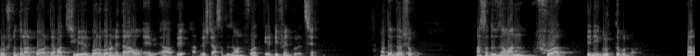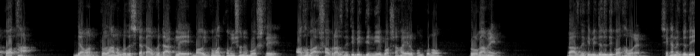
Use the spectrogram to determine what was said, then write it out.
প্রশ্ন তোলার পর জামাত শিবিরের বড় বড় নেতারাও ব্যারিস্টার আসাদুজ্জামান ফুয়াদকে ডিফেন্ড করেছে। অতএব দর্শক, আসাদুজ্জামান ফুয়াদ তিনি গুরুত্বপূর্ণ। তার কথা যেমন প্রধান উপদেষ্টা কাউকে ডাকলে বা ঐকমত কমিশনে বসলে অথবা সব রাজনীতিবিদদের নিয়ে বসা হয় এরকম কোনো প্রোগ্রামে রাজনীতিবিদরা যদি কথা বলেন, সেখানে যদি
